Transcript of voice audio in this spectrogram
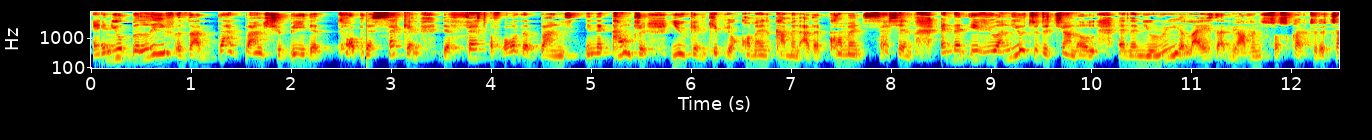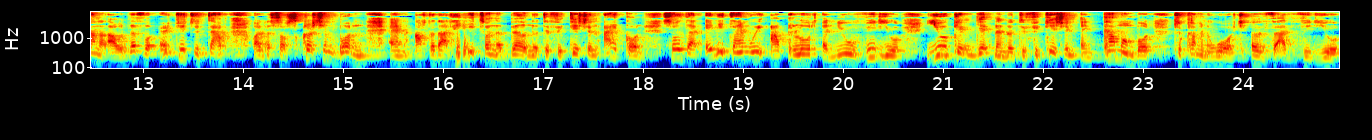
and you believe that that bank should be the top, the second, the first of all the banks in the country. You can keep your comment coming at the comment section. And then if you are new to the channel and then you realize that you haven't subscribed to the channel, I would therefore urge you to tap on the subscription button and after that hit on the bell notification icon so that anytime we upload a new video, you can get the notification and come on board to come and watch that video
